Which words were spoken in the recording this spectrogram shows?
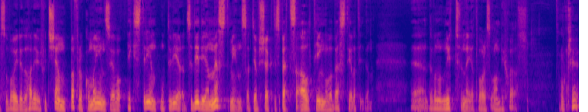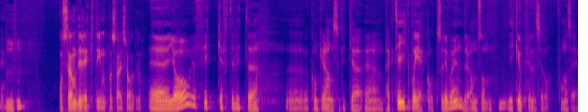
så var det, då hade jag ju fått kämpa för att komma in så jag var extremt motiverad. Så det är det jag mest minns, att jag försökte spetsa allting och vara bäst hela tiden. Eh, det var något nytt för mig att vara så ambitiös. Okej. Okay. Mm -hmm. Och sen direkt in på Sveriges Radio? Eh, ja, jag fick efter lite eh, konkurrens så fick jag praktik på Ekot. Så det var ju en dröm som gick i uppfyllelse då, får man säga.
